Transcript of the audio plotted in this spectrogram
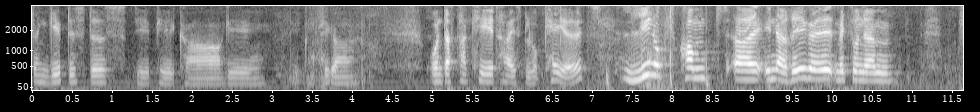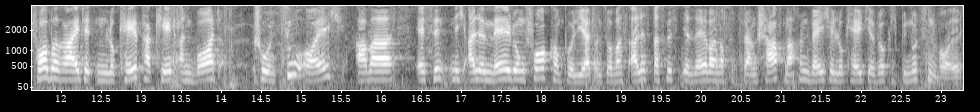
dann gibt es das dpkg configure und das Paket heißt Locales. Linux kommt äh, in der Regel mit so einem vorbereiteten Locale-Paket an Bord schon zu euch, aber es sind nicht alle Meldungen vorkompiliert und sowas alles. Das müsst ihr selber noch sozusagen scharf machen, welche Locales ihr wirklich benutzen wollt.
